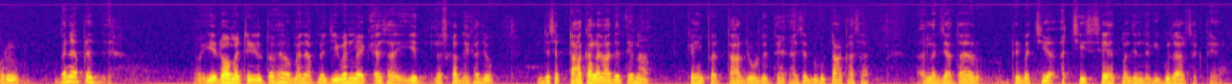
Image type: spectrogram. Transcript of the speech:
और मैंने अपने, ये रॉ मटेरियल तो है और मैंने अपने जीवन में एक ऐसा ये नुस्खा देखा जो जैसे टाँका लगा देते हैं ना, कहीं पर तार जोड़ देते हैं, ऐसे बिल्कुल टाँका सा लग जाता है और फिर बच्चियाँ अच्छी सेहतमंद ज़िंदगी गुजार सकते हैं।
